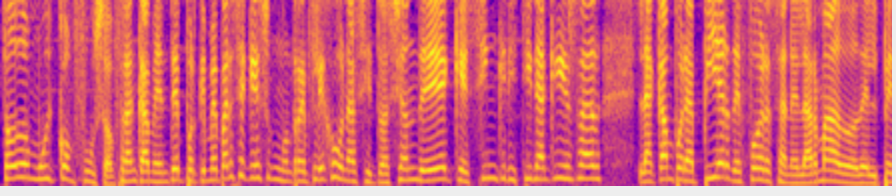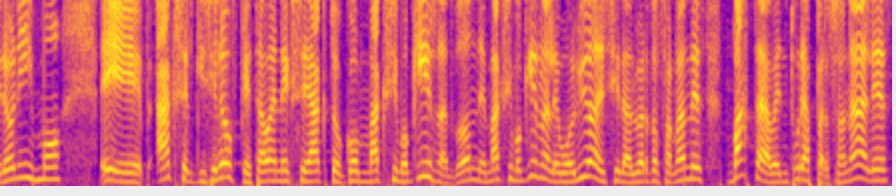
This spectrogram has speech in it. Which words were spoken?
todo muy confuso, francamente, porque me parece que es un reflejo de una situación de que sin Cristina Kirchner la Cámpora pierde fuerza en el armado del peronismo. Eh, Axel Kicillof, que estaba en ese acto con Máximo Kirchner, donde Máximo Kirchner le volvió a decir a Alberto Fernández, basta de aventuras personales,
